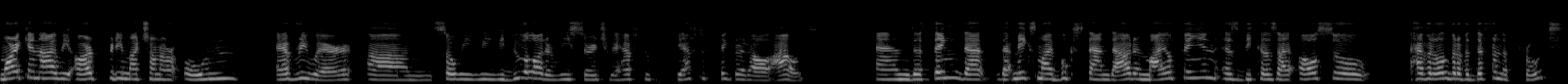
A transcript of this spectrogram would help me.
mark and i we are pretty much on our own everywhere um, so we, we we do a lot of research. We have to we have to figure it all out. And the thing that that makes my book stand out in my opinion is because i also have a little bit of a different approach.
